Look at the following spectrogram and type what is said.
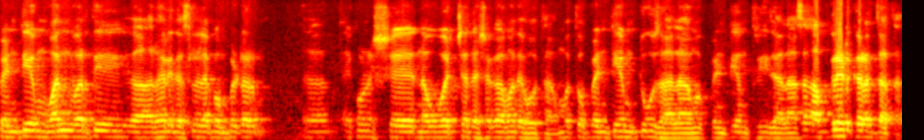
पेंटीएम वन वरती आधारित असलेला कॉम्प्युटर एकोणीसशे नव्वदच्या दशकामध्ये होता. मग तो पेंटीएम टू झाला मग पेंटीएम थ्री झाला असं अपग्रेड करत जातात.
